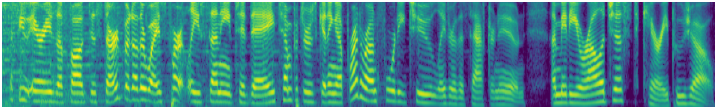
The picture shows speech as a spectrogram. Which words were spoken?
A few areas of fog to start, but otherwise partly sunny today. Temperatures getting up right around 42 later this afternoon. I'm meteorologist Carrie Peugeot.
